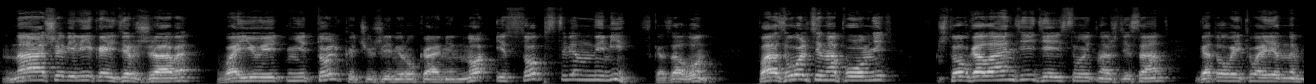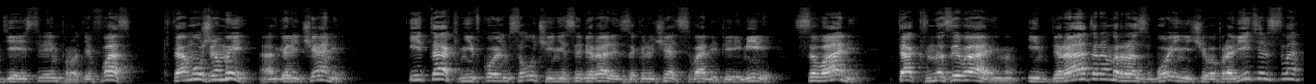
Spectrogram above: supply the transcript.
Наша великая держава воюет не только чужими руками, но и собственными, сказал он. Позвольте напомнить, что в Голландии действует наш десант, готовый к военным действиям против вас. К тому же мы, англичане, и так ни в коем случае не собирались заключать с вами перемирие, с вами, так называемым императором разбойничего правительства,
